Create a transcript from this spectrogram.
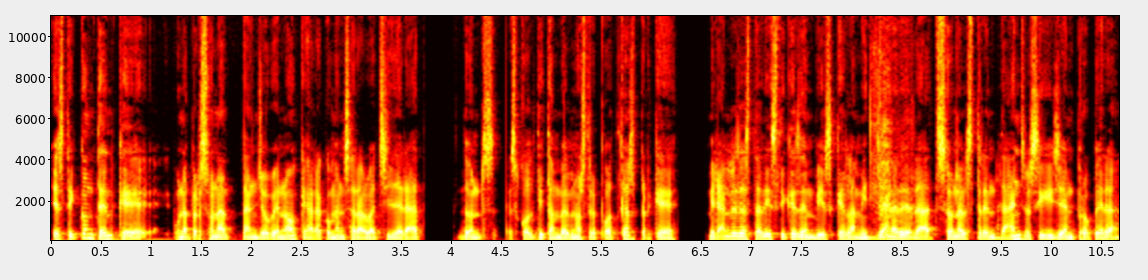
estic content que una persona tan jove, no?, que ara començarà el batxillerat, doncs escolti també el nostre podcast, perquè mirant les estadístiques hem vist que la mitjana d'edat són els 30 anys, o sigui, gent propera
